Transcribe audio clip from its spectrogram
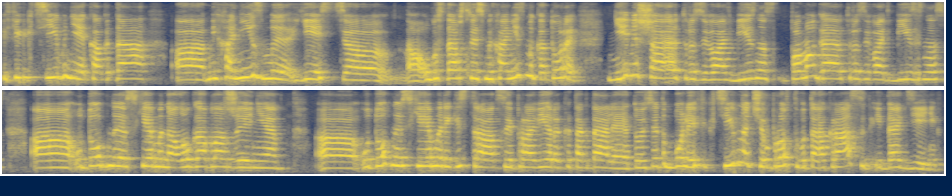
эффективнее, когда э, механизмы есть, э, у государства есть механизмы, которые не мешают развивать бизнес, помогают развивать бизнес, э, удобные схемы налогообложения, э, удобные схемы регистрации, проверок и так далее. То есть это более эффективно, чем просто вот так раз и, и дать денег.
